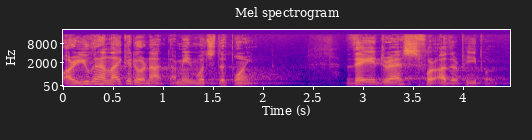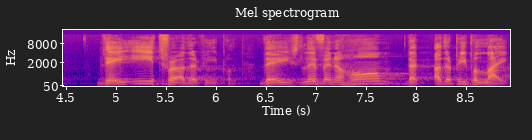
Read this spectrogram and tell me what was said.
Are you gonna like it or not? I mean, what's the point? They dress for other people. They eat for other people. They live in a home that other people like.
